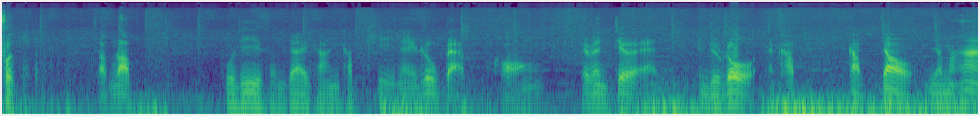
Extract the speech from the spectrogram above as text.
ฝึกสำหรับผู้ที่สนใจการขับขี่ในรูปแบบของ Adventure and Enduro นะครับ กับเจ้า Yamaha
